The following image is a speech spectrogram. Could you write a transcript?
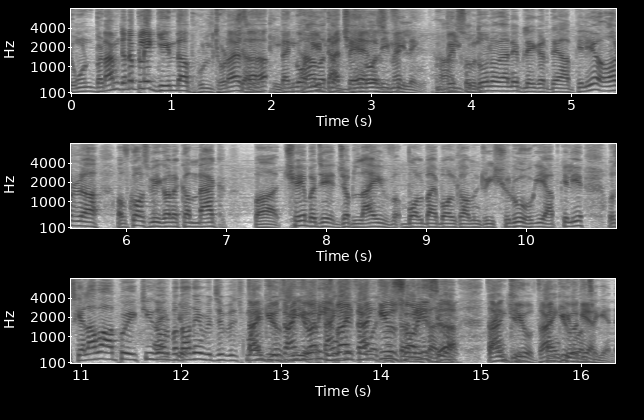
don't but I am gonna play Genda Phool थोड़ा सा है। हाँ, बंगाली टच है उसमें। फीलिंग सो बिल्कुल। दोनों गाने प्ले करते हैं आपके लिए और of course we gonna come back छह बजे जब live ball by ball commentary शुरू होगी आपके लिए। उसके अलावा आपको एक चीज़ और बता दें thank you thank you thank you sorry thank you thank you bhai,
